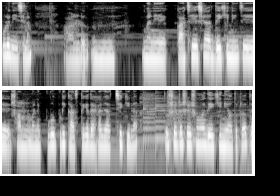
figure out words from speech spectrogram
করে দিয়েছিলাম, আর মানে কাছে এসে আর দেখিনি যে সাম মানে পুরোপুরি কাছ থেকে দেখা যাচ্ছে কি না তো সেটা সে সময় দেখিনি অতটা। তো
